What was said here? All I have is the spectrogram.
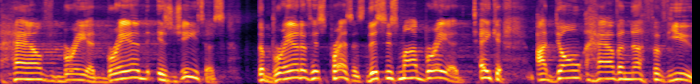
have bread. Bread is Jesus. The bread of his presence. This is my bread. Take it. I don't have enough of you.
